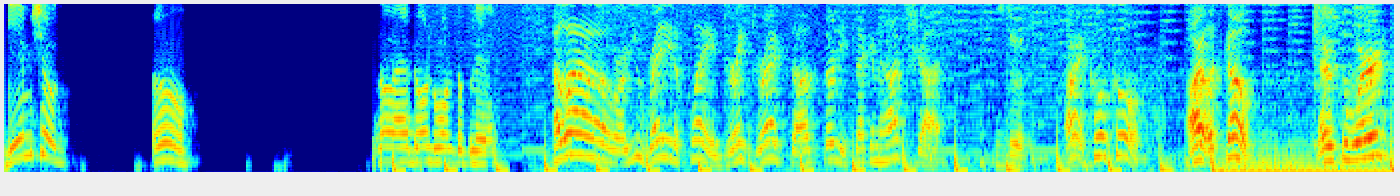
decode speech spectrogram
Game show. Oh. No, I don't want to play. Hello, are you ready to play Drake Dragsaw's 30 Second Hot Shot? Let's do it. Alright, cool, cool. Alright, let's go. There's the word.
